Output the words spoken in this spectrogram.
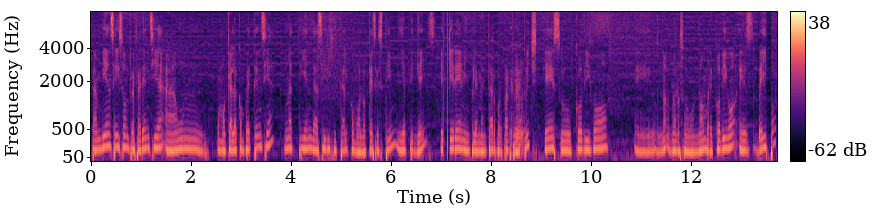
También se hizo en referencia a un, como que a la competencia, una tienda así digital como lo que es Steam y Epic Games, que quieren implementar por parte de. Twitch, que su código, eh, no- bueno, su nombre código es Vapor.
